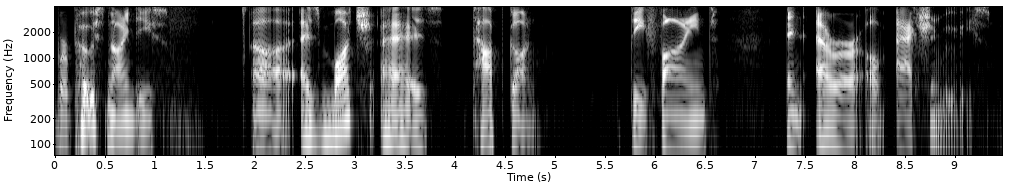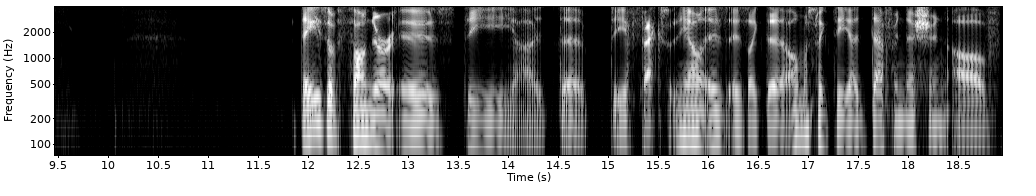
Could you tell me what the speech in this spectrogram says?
We're post 90s. Uh, as much as Top Gun defined an era of action movies. Days of Thunder is the uh, the the effects. You know, is is like the almost like the uh, definition of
